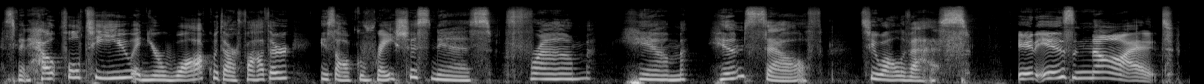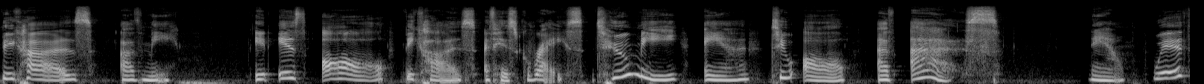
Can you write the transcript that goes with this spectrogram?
has been helpful to you in your walk with our Father is all graciousness from Him Himself to all of us. It is not because of me. It is all because of His grace to me and to all of us. Now, with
